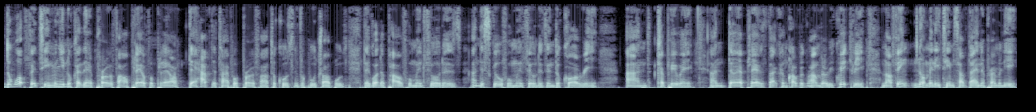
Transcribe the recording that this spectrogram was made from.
the Watford team, when you look at their profile, player for player, they have the type of profile to cause Liverpool troubles. They've got the powerful midfielders and the skillful midfielders in Doucouré and Capoue, and they're players that can cover ground very quickly. And I think not many teams have that in the Premier League.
